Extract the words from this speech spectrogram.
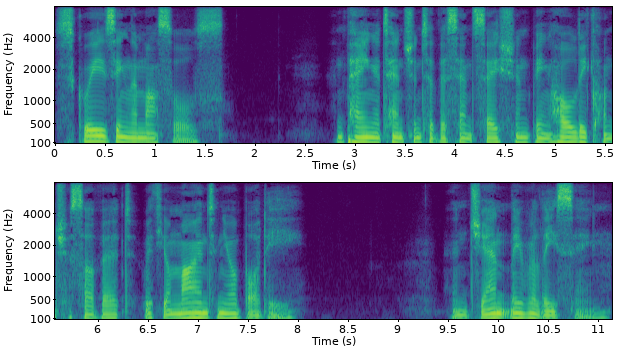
Squeezing the muscles and paying attention to the sensation, being wholly conscious of it with your mind and your body, and gently releasing.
